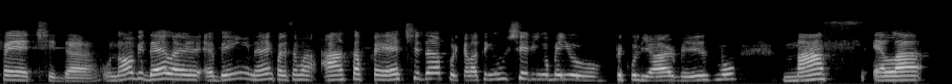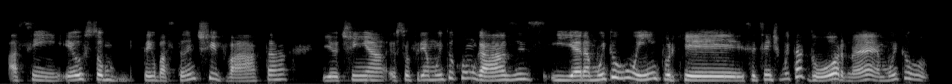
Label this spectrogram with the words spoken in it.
fétida. O nome dela é, é bem, né? Parece uma aça fétida, porque ela tem um cheirinho meio peculiar mesmo. Mas ela, assim, eu sou, tenho bastante vata e eu tinha, eu sofria muito com gases e era muito ruim porque você sente muita dor, né? É muito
